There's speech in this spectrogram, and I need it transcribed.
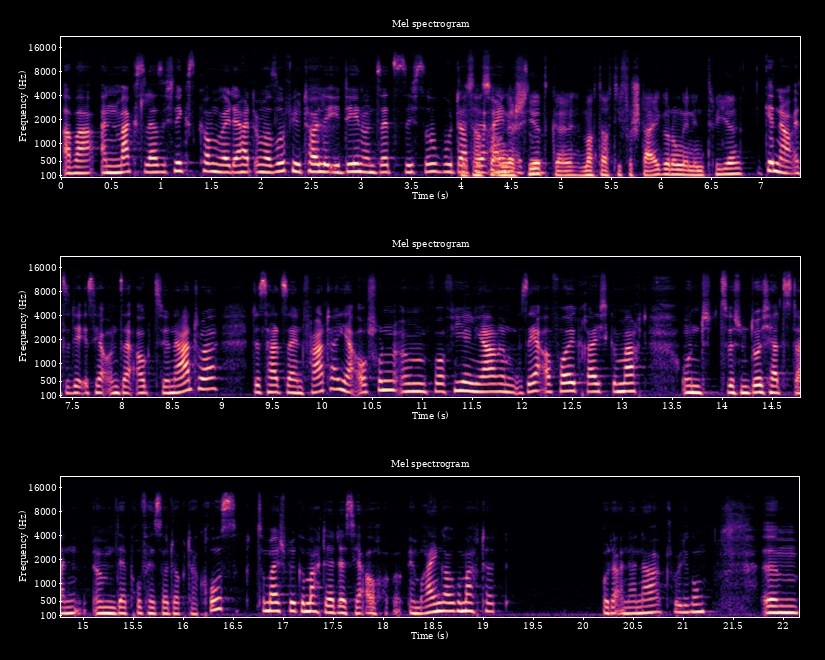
Aber an Max lasse ich nichts kommen, weil der hat immer so viele tolle Ideen und setzt sich so gut das dafür hast du ein. engagiert, also, gell? Macht auch die Versteigerungen in Trier. Genau, also der ist ja unser Auktionator. Das hat sein Vater ja auch schon ähm, vor vielen Jahren sehr erfolgreich gemacht. Und zwischendurch hat es dann ähm, der Professor Dr. Groß zum Beispiel gemacht, der das ja auch im Rheingau gemacht hat oder an der Nahe, Entschuldigung. Ähm,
